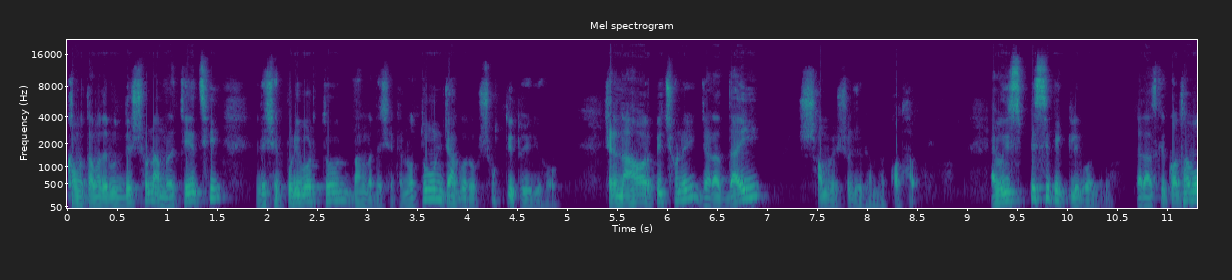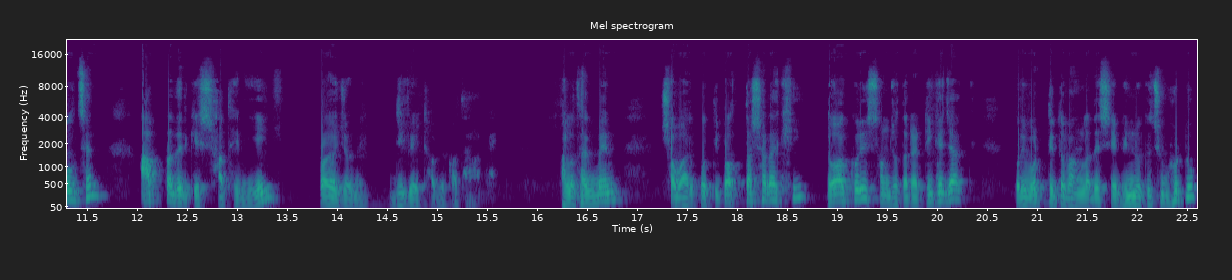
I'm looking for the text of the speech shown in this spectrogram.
ক্ষমতা আমাদের উদ্দেশ্য না, আমরা চেয়েছি দেশের পরিবর্তন, বাংলাদেশে একটা নতুন জাগরক শক্তি তৈরি হোক। সেটা না হওয়ার পিছনে যারা দায়ী সময় সুযোগে আমরা কথা বলব। এবং স্পেসিফিকলি বলব, যারা আজকে কথা বলছেন, আপনাদেরকে সাথে নিয়েই প্রয়োজনে ডিবেট হবে, কথা হবে। ভালো থাকবেন। সবার প্রতি প্রত্যাশা রাখি, দোয়া করি সমঝোতাটা টিকে যাক, পরিবর্তিত বাংলাদেশে ভিন্ন কিছু ঘটুক,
